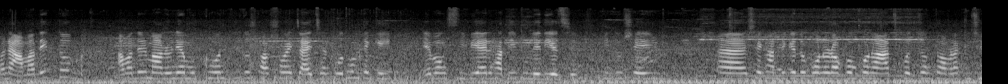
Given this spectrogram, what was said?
মানে আমাদের তো, আমাদের মাননীয় মুখ্যমন্ত্রী তো সবসময় চাইছেন প্রথম থেকেই এবং সিবিআইয়ের হাতেই তুলে দিয়েছে। কিন্তু সেই সেখান থেকে তো কোনো রকম কোনো আজ পর্যন্ত আমরা কিছু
